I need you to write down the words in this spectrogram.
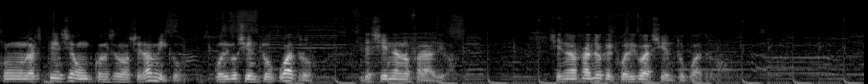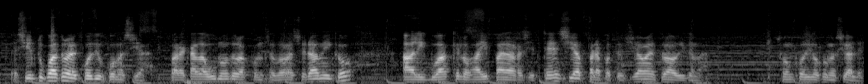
con la resistencia un condensador cerámico, código 104 de 100 nanofaradio 100 nanofaradio que el código es 104. El 104 es el código comercial para cada uno de los condensadores cerámicos, al igual que los hay para resistencia, para potenciómetros y demás. Son códigos comerciales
